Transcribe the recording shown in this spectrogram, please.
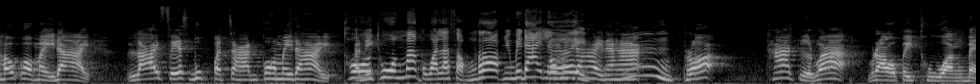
เขาก็ไม่ได้ไลฟ์เฟซบุ๊กประจานก็ไม่ได้โทรอันนี้ทวงมากกว่าวันละสองรอบยังไม่ได้เลยก็ไม่ได้นะฮะอืมเพราะถ้าเกิดว่าเราไปทวงแบ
